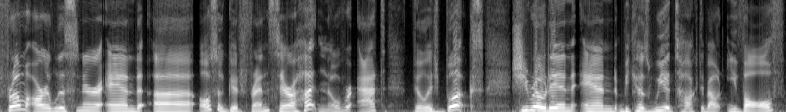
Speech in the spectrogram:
from our listener and uh, also good friend Sarah Hutton over at Village Books. She wrote in, and because we had talked about Evolve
